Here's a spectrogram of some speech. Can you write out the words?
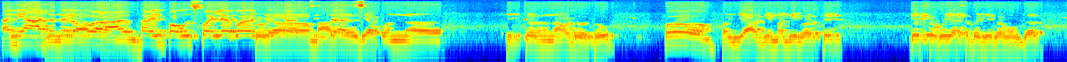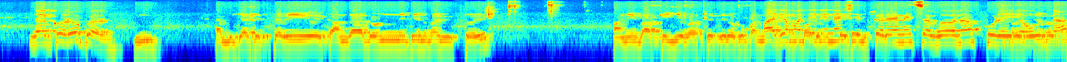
आणि आता आणि तर आपण काही पाऊस पडल्या थोड्या महागाईचे आपण अं, शेतकऱ्यांना नाव ठेवतो. हो. पण जे आधीमध्ये बसते तेच लोक जास्त पैसे कमवतात. नाही खरोखर. हम्म. ज्या शेतकरी कांदा दोन ते तीन रुपये विकतोय आणि बाकी जे बसते ते लोक पन्नास माझ्या शंभर, मतेने ना दोनशे, तीनशे, शेतकऱ्याने सगळं ना पुढे दोनशे येऊन ना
